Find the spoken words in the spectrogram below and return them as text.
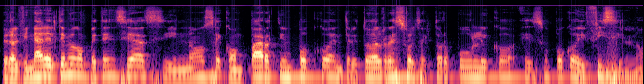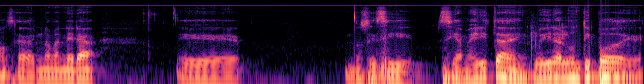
Pero al final el tema de competencia, si no se comparte un poco entre todo el resto del sector público, es un poco difícil, ¿no? O sea, de alguna manera, eh, no sé si, si amerita incluir algún tipo de,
